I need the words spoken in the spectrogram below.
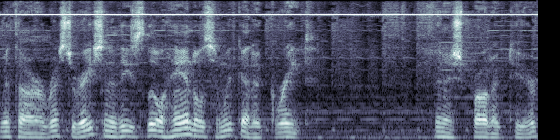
with our restoration of these little handles and we've got a great finished product here.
